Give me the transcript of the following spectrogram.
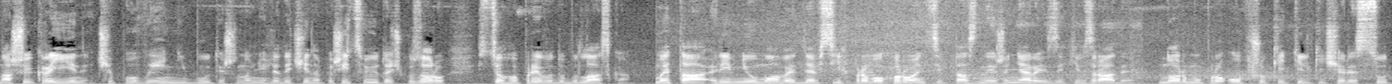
нашої країни. Чи повинні бути, шановні глядачі? Напишіть свою точку зору з цього приводу, будь ласка. Мета рівні умови для всіх правоохоронців та зниження ризиків зради. Норму про обшуки тільки через суд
